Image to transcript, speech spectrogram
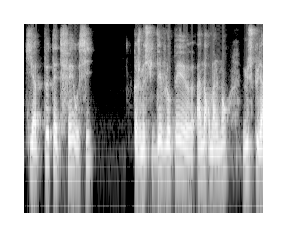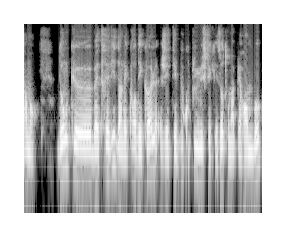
qui a peut-être fait aussi que je me suis développé anormalement musculairement. Donc euh, bah, très vite dans les cours d'école, j'étais beaucoup plus musclé que les autres, on m'appelait Rambo,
